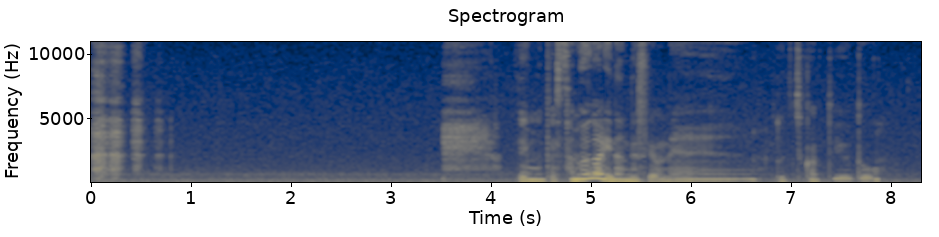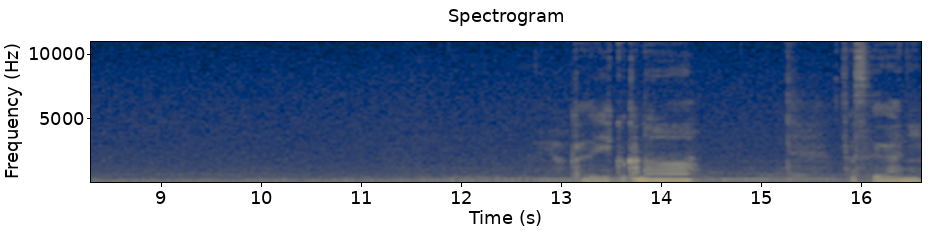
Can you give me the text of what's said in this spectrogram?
でも私寒がりなんですよね。どっちかっていうと。風邪ひくかな。さすがに。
